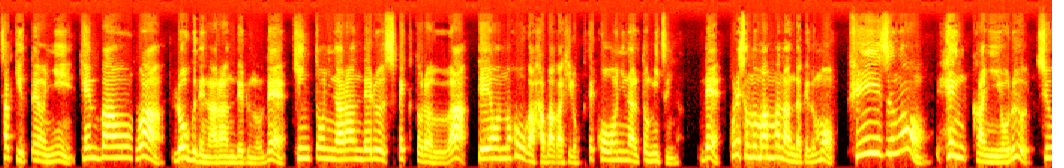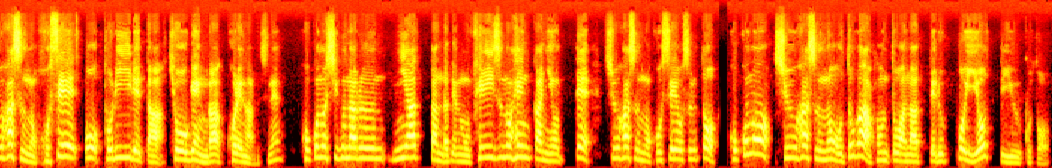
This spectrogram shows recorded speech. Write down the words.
さっき言ったように、鍵盤はログで並んでるので、均等に並んでるスペクトラルは低音の方が幅が広くて高音になると密になる。で、これそのまんまなんだけども、フェーズの変化による周波数の補正を取り入れた表現がこれなんですね。ここのシグナルにあったんだけども、フェーズの変化によって周波数の補正をすると、ここの周波数の音が本当は鳴ってるっぽいよっていうこと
